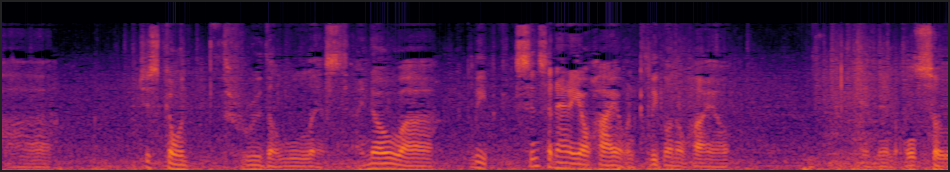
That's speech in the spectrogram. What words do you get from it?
Uh, just going through the list. I know, uh, I believe Cincinnati, Ohio, and Cleveland, Ohio. And then also,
